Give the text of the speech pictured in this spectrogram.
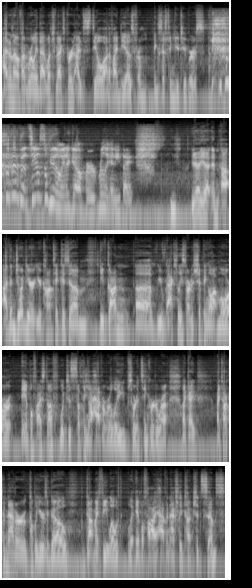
I don't know if I'm really that much of an expert. I just steal a lot of ideas from existing YouTubers. that seems to be the way to go for really anything. Yeah, yeah, and I've enjoyed your your content because um, you've gotten uh, you've actually started shipping a lot more Amplify stuff, which is something I haven't really sort of tinkered around. Like I I talked to Nader a couple years ago, got my feet wet with, with Amplify. Haven't actually touched it since.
